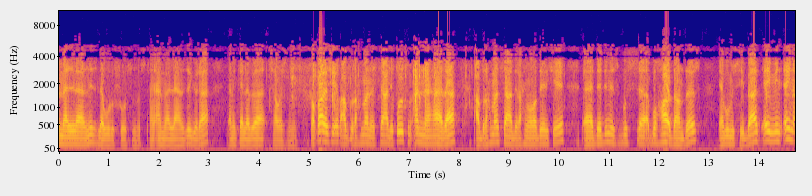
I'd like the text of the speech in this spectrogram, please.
əməllərinizlə vuruşursunuz. Yəni əməllərinizə görə yəni qələbə çalışırsınız. Və qalə Şeyx Abdurrahman Səadi, qultum ənə hədə Abdurrahman Səadi rahiməllah deyir ki, e, dediniz bu, bu hardandır? Yəni bu müsibət, ey min eyni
